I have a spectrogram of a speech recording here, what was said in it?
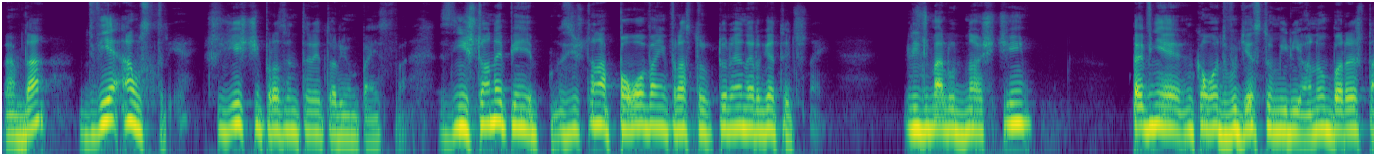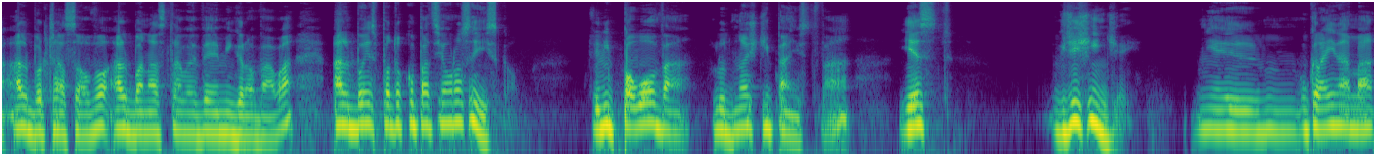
Prawda? Dwie Austrie. 30% terytorium państwa, zniszczone, zniszczona połowa infrastruktury energetycznej, liczba ludności pewnie około 20 milionów, bo reszta albo czasowo, albo na stałe wyemigrowała, albo jest pod okupacją rosyjską. Czyli połowa ludności państwa jest gdzieś indziej. Nie, Ukraina ma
